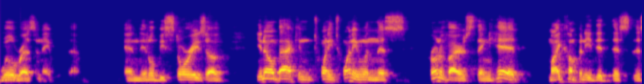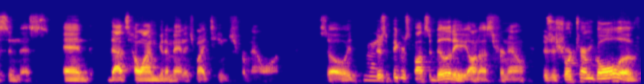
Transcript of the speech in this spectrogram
will Mhm. resonate with them. And it'll be stories of, you know, back in 2020 when this coronavirus thing hit, my company did this, this, and this. And that's how I'm going to manage my teams from now on. So it, Right. there's a big responsibility on us for now. There's a short term goal of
